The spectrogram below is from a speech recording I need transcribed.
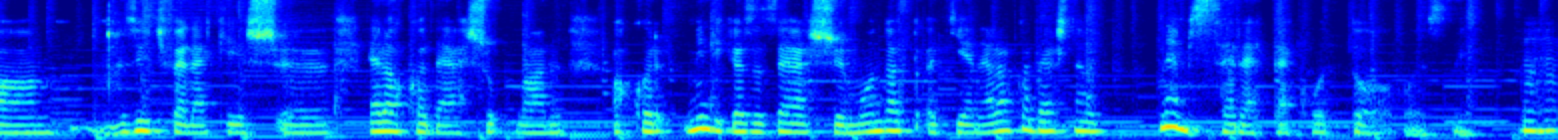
a, az ügyfelek, és elakadásuk van, akkor mindig ez az első mondat egy ilyen elakadásnál, hogy nem szeretek ott dolgozni. Uh-huh.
